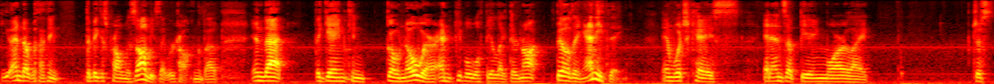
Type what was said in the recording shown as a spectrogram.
you end up with I think the biggest problem with zombies that we're talking about, in that the game can go nowhere and people will feel like they're not building anything. In which case it ends up being more like just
